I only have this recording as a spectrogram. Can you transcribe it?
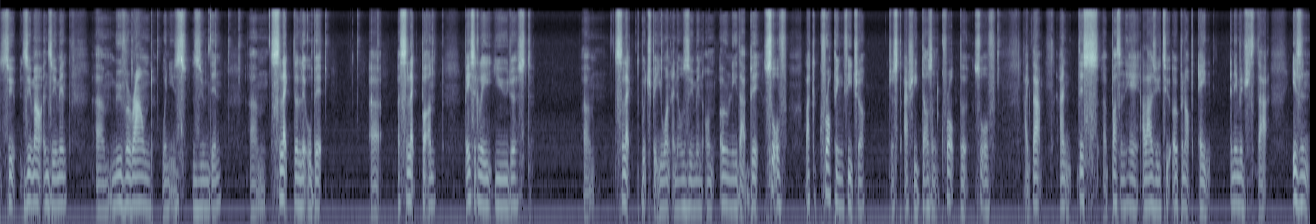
zo zoom out and zoom in, um, move around when you zoomed in. Um, select the little bit uh, a select button. Basically you just um, select which bit you want and it'll zoom in on only that bit. Sort of like a cropping feature. Just actually doesn't crop but sort of like that. And this uh, button here allows you to open up a, an image that isn't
